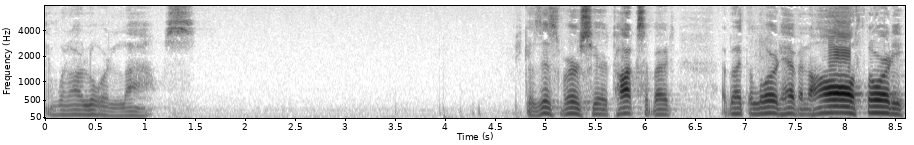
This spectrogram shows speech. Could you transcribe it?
and what our Lord allows. Because this verse here talks about, about the Lord having all authority,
